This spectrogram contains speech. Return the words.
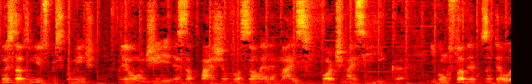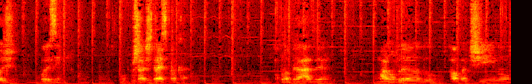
Nos Estados Unidos, principalmente, é onde essa parte de atuação ela é mais forte, mais rica e conquistou adeptos até hoje. Por exemplo, vou puxar de trás para cá. O próprio Adler, Marlon Brando, Al Pacino,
